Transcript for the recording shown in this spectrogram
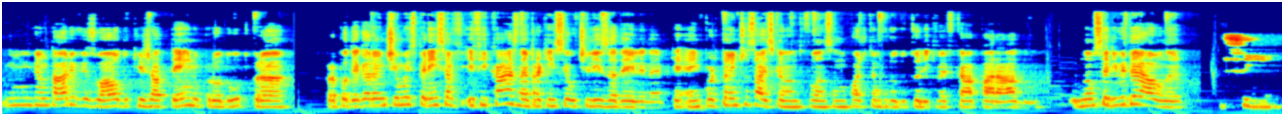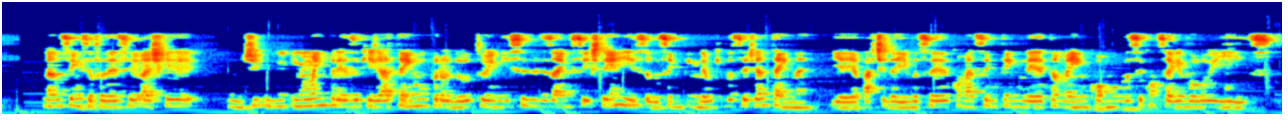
um inventário visual do que já tem no produto para para poder garantir uma experiência eficaz, né, para quem se utiliza dele, né? Porque é importante usar isso que eu não tô falando, você não pode ter um produto ali que vai ficar parado. Não seria o ideal, né? Sim. Não, sim, se eu fazer esse, acho que de, em uma empresa que já tem um produto, o início do design system é isso, você entender o que você já tem, né? E aí a partir daí você começa a entender também como você consegue evoluir isso.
